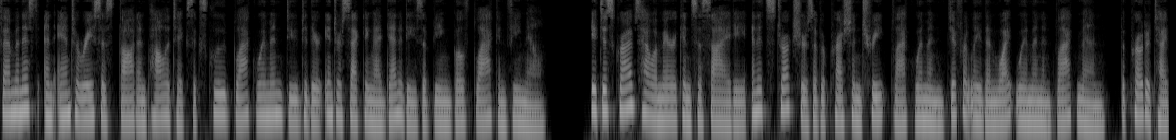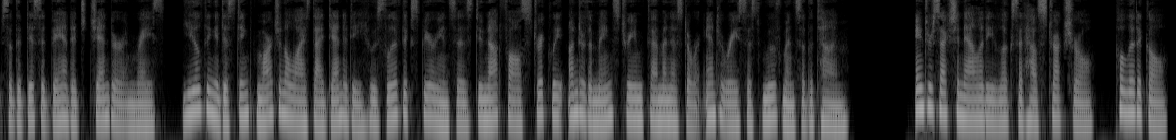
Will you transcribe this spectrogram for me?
feminist and anti racist thought and politics exclude black women due to their intersecting identities of being both black and female. It describes how American society and its structures of oppression treat black women differently than white women and black men, the prototypes of the disadvantaged gender and race, yielding a distinct marginalized identity whose lived experiences do not fall strictly under the mainstream feminist or anti racist movements of the time. Intersectionality looks at how structural, political,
